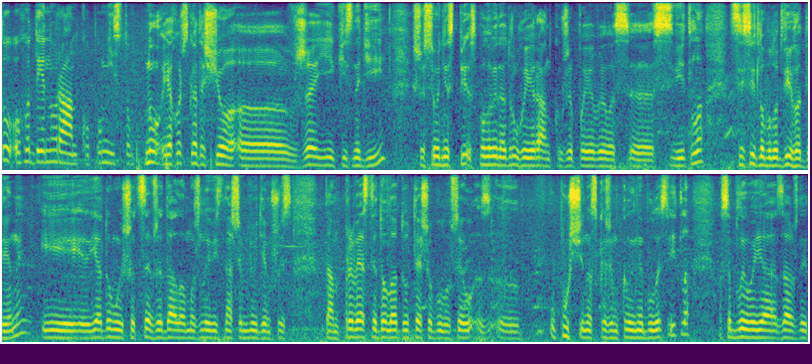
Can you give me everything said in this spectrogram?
годину ранку по місту. Ну, я хочу сказати, що е, вже є якісь надії, що сьогодні з половини другої ранку вже появилось е, світло. Це світло було дві години, і я думаю, що це вже дало можливість нашим людям щось там привести до ладу, те, що було все е, упущено, скажімо, коли не було світла. Особливо я завжди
